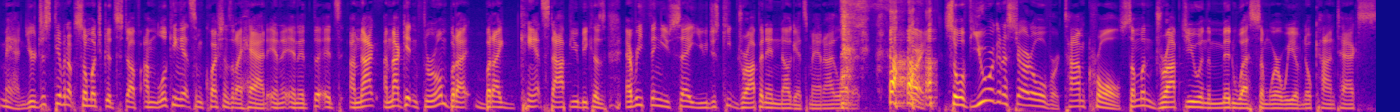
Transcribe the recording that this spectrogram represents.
man, you're just giving up so much good stuff. I'm looking at some questions that I had, and and it, it's I'm not I'm not getting through them, but I but I can't stop you because everything you say, you just keep dropping in nuggets, man. I love it. All right, so if you were going to start over, Tom Krol, someone dropped you in the Midwest somewhere we have no contacts.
